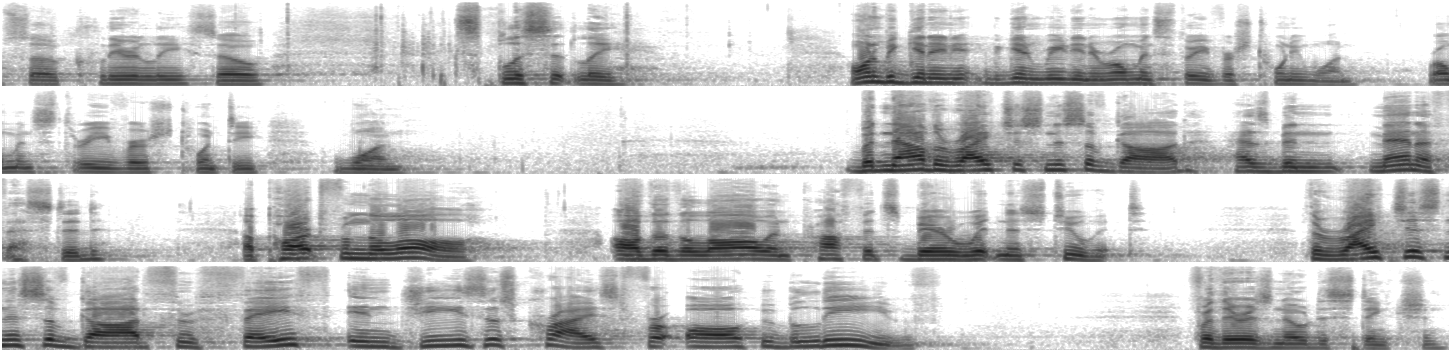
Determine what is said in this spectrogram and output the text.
so clearly, so explicitly. I want to begin, begin reading in Romans 3, verse 21. Romans 3, verse 21. But now the righteousness of God has been manifested apart from the law, although the law and prophets bear witness to it. The righteousness of God through faith in Jesus Christ for all who believe. For there is no distinction.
